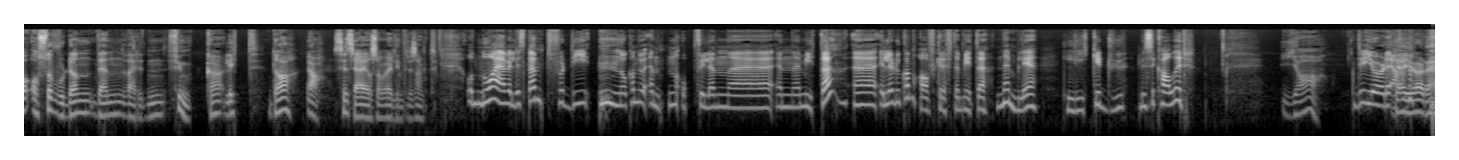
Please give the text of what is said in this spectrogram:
Og også hvordan den verden funka litt da, Ja. syns jeg også var veldig interessant. Og nå er jeg veldig spent, fordi nå kan du enten oppfylle en, eh, en myte, eh, eller du kan avkrefte en myte. Nemlig liker du musikaler? Ja, Du gjør det, jeg gjør det.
